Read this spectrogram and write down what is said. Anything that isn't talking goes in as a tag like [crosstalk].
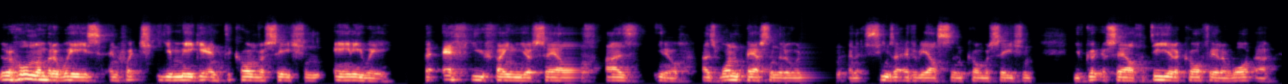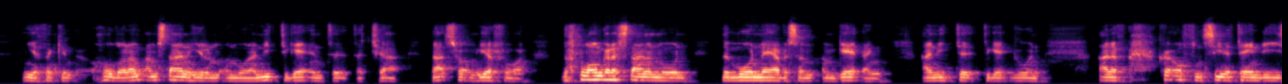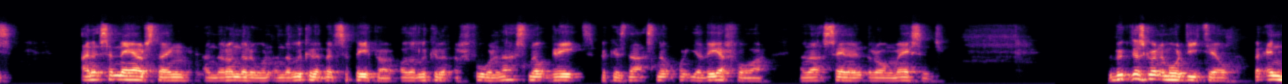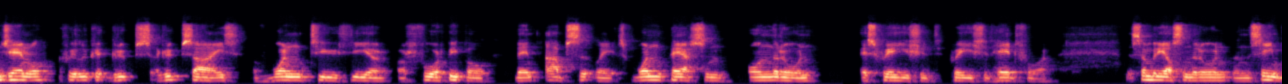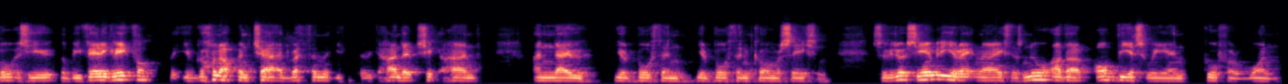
there are a whole number of ways in which you may get into conversation anyway. But if you find yourself as you know, as one person in the room, and it seems like everybody else is in conversation, you've got yourself a tea or a coffee or a water, and you're thinking, "Hold on, I'm, I'm standing here and, more. I need to get into the chat. That's what I'm here for." [laughs] The longer I stand and moan, the more nervous I'm, I'm getting. I need to, to get going. And I've quite often seen attendees and it's a nerves thing and they're on their own and they're looking at bits of paper or they're looking at their phone and that's not great because that's not what you're there for and that's sending out the wrong message. The book does go into more detail but in general if we look at groups a group size of one two three or, or four people then absolutely it's one person on their own is where you should where you should head for. That somebody else on their own in the same boat as you they'll be very grateful that you've [laughs] gone up and chatted with them that you put your hand out shake their hand and now you're both in you're both in conversation. So if you don't see anybody you recognise, there's no other obvious way in. Go for one.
